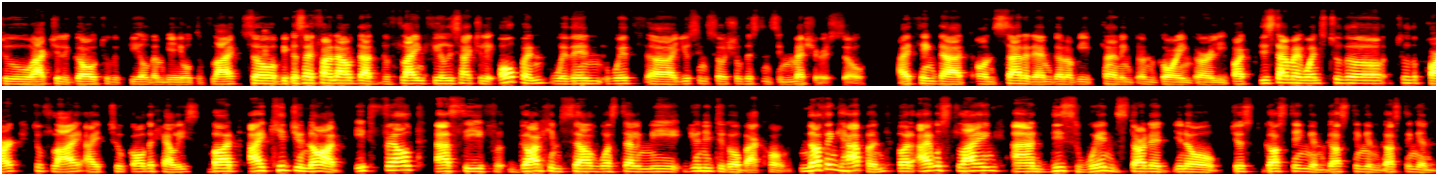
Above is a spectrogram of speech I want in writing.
to actually go to the field and be able to fly. So because I found out that the flying field is actually open within with uh, using social distancing measures. So I think that on Saturday I'm gonna be planning on going early. But this time I went to the to the park to fly. I took all the helis, but I kid you not, it felt as if God Himself was telling me, "You need to go back home." Nothing happened, but I was flying, and this wind started, you know, just gusting and gusting and gusting and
